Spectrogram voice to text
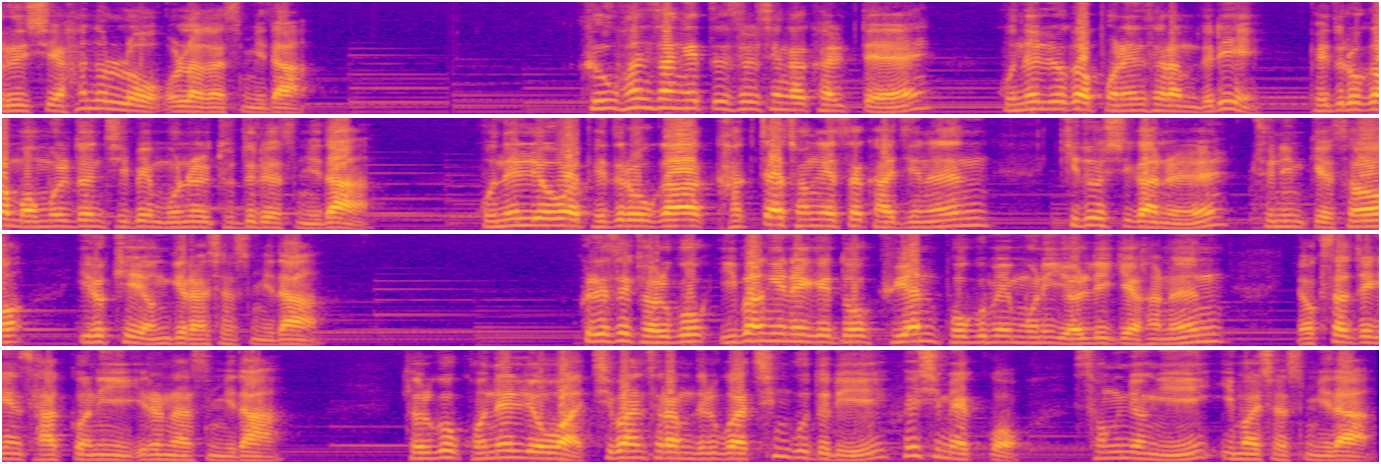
그릇이 하늘로 올라갔습니다. 그 환상의 뜻을 생각할 때 고넬료가 보낸 사람들이 베드로가 머물던 집의 문을 두드렸습니다. 고넬료와 베드로가 각자 정해서 가지는 기도 시간을 주님께서 이렇게 연결하셨습니다. 그래서 결국 이방인에게도 귀한 복음의 문이 열리게 하는 역사적인 사건이 일어났습니다. 결국 고넬료와 집안 사람들과 친구들이 회심했고 성령이 임하셨습니다.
